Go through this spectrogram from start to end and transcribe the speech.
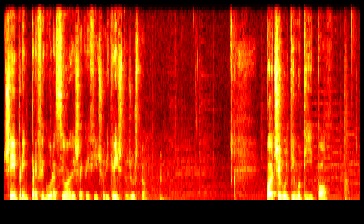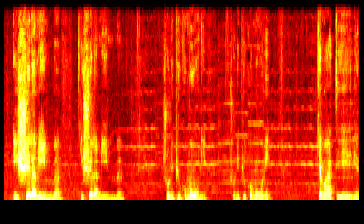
sempre in prefigurazione del sacrificio di Cristo, giusto? Poi c'è l'ultimo tipo, i shelamim, i shelamim, sono i più comuni, sono i più comuni, chiamati,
